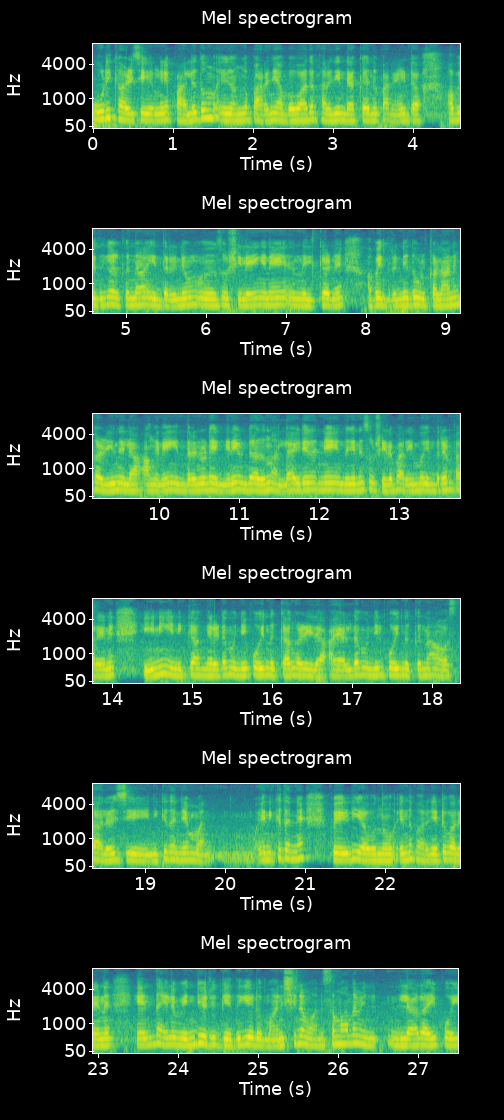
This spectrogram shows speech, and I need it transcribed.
കൂടിക്കാഴ്ചയോ അങ്ങനെ പലതും അങ്ങ് പറഞ്ഞ് അപവാദം പറഞ്ഞുണ്ടാക്കുക എന്ന് പറയട്ടോ അപ്പോൾ ഇത് കേൾക്കുന്ന ഇന്ദ്രനും സുഷീലയും ഇങ്ങനെ നിൽക്കുകയാണ് അപ്പോൾ ഇന്ദ്രന് ഇത് ഉൾക്കൊള്ളാനും കഴിയുന്നില്ല. അങ്ങനെ ഇന്ദ്രനോട് എങ്ങനെയുണ്ട്? അത് നല്ല ഐഡിയ തന്നെ എന്നിങ്ങനെ സുഷീല പറയുമ്പോൾ ഇന്ദ്രൻ പറയണേ ഇനി എനിക്ക് അങ്ങരുടെ മുന്നിൽ പോയി നിൽക്കാൻ കഴിയില്ല. അയാളുടെ മുന്നിൽ പോയി നിൽക്കുന്ന അവസ്ഥ ആലോചിച്ച് എനിക്ക് തന്നെ എനിക്ക് തന്നെ പേടിയാവുന്നു എന്ന് പറഞ്ഞിട്ട് പറയാണ്. എന്തായാലും എന്റെ ഒരു ഗതികേട് മനുഷ്യന് മനസ്സമാധാനം ഇല്ലാതായി പോയി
